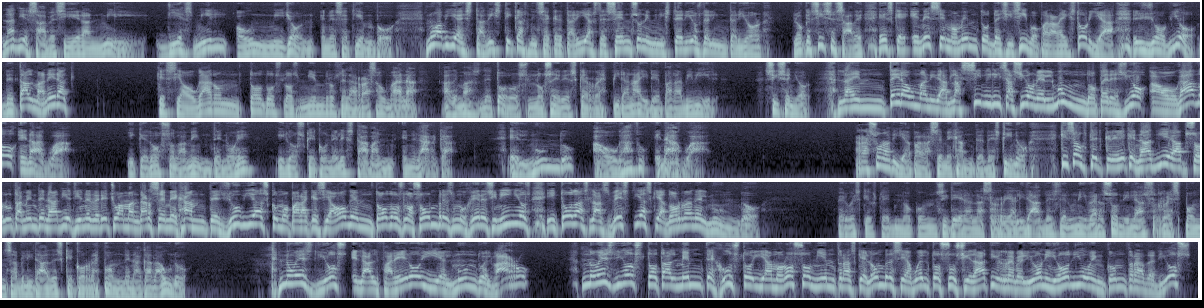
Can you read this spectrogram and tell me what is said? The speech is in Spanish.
Nadie sabe si eran mil, diez mil o un millón en ese tiempo. No había estadísticas ni secretarías de censo ni ministerios del interior. Lo que sí se sabe es que en ese momento decisivo para la historia llovió de tal manera que se ahogaron todos los miembros de la raza humana, además de todos los seres que respiran aire para vivir. Sí, señor. La entera humanidad, la civilización, el mundo pereció ahogado en agua. Y quedó solamente Noé y los que con él estaban en el arca. El mundo ahogado en agua. Razón había para semejante destino. Quizá usted cree que nadie, absolutamente nadie, tiene derecho a mandar semejantes lluvias como para que se ahoguen todos los hombres, mujeres y niños y todas las bestias que adornan el mundo. Pero es que usted no considera las realidades del universo ni las responsabilidades que corresponden a cada uno. ¿No es Dios el alfarero y el mundo el barro? ¿No es Dios totalmente justo y amoroso mientras que el hombre se ha vuelto suciedad y rebelión y odio en contra de Dios?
